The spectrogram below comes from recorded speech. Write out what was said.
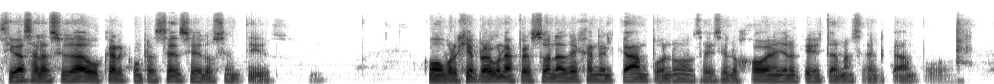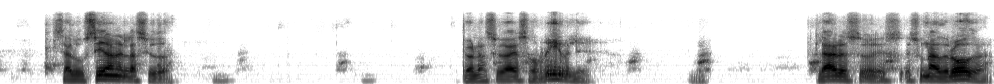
Si vas a la ciudad a buscar complacencia de los sentidos. Como por ejemplo algunas personas dejan el campo, ¿no? O sea, dicen los jóvenes ya no quieren estar más en el campo. Se alucinan en la ciudad. Pero la ciudad es horrible. Claro, es, una droga.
